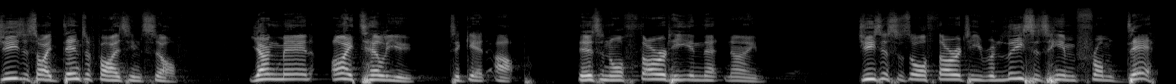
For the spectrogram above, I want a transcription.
Jesus identifies himself. Young man, I tell you to get up. There's an authority in that name. Jesus' authority releases him from death.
